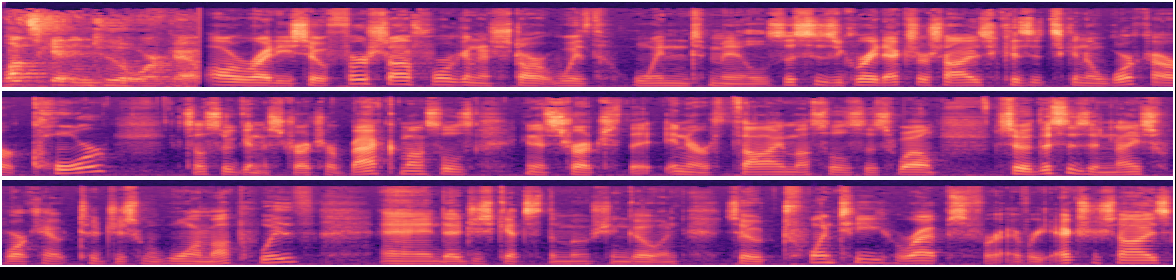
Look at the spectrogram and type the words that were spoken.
let's get into the workout. Alrighty, so first off, we're to start with windmills. This is a great exercise because it's to work our core it's also going to stretch our back muscles, going to stretch the inner thigh muscles as well. So this is a nice workout to just warm up with and it just gets the motion going. So 20 reps for every exercise.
